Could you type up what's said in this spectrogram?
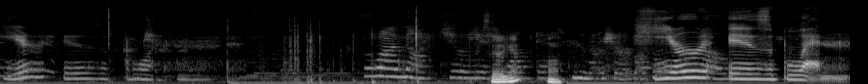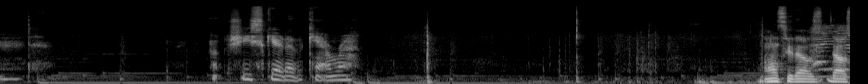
Here is a blend. Oh. Say that again? Oh. Here is blend. Oh, she's scared of the camera. Honestly, that was that was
